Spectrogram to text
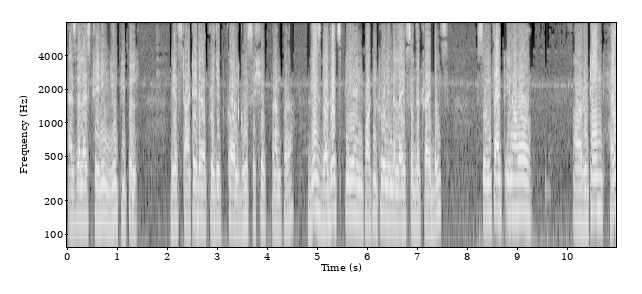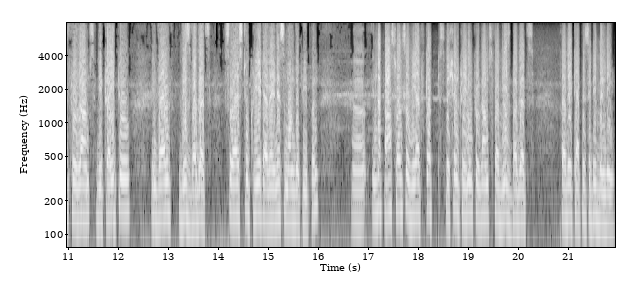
as well as training new people, we have started a project called Guru Sishya Parampara. These Bhagats play an important role in the lives of the tribals. So in fact in our uh, routine health programs we try to involve these Bhagats so as to create awareness among the people. Uh, in the past also we have kept special training programs for these Bhagats for their capacity building.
